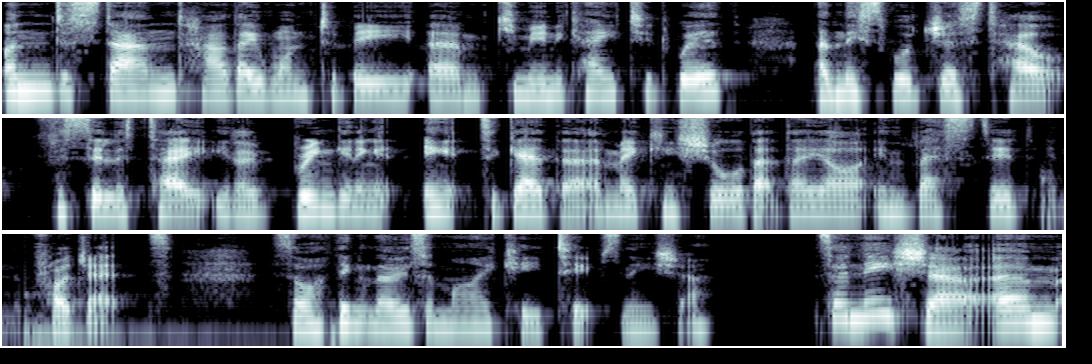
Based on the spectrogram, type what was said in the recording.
understand how they want to be um, communicated with, and this will just help facilitate, you know, bringing it, it together and making sure that they are invested in the project. So I think those are my key tips, Nisha. So, Nisha, um,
